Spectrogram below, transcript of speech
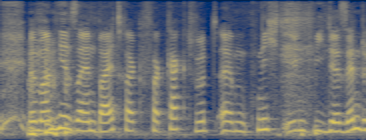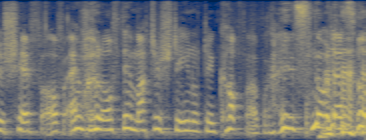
wenn man hier seinen Beitrag verkackt, wird ähm, nicht irgendwie der Sendechef auf einmal auf der Matte stehen und den Kopf abreißen oder so.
